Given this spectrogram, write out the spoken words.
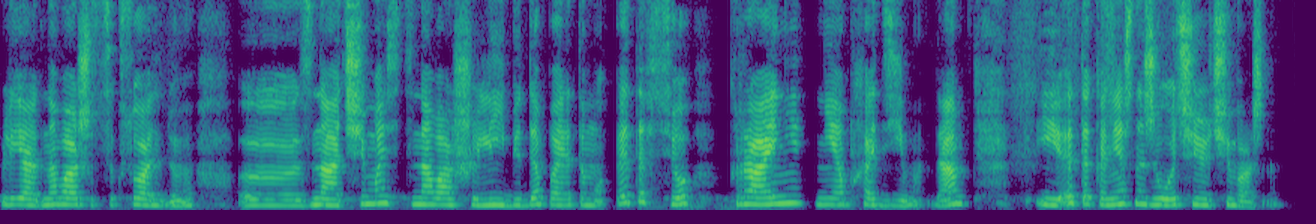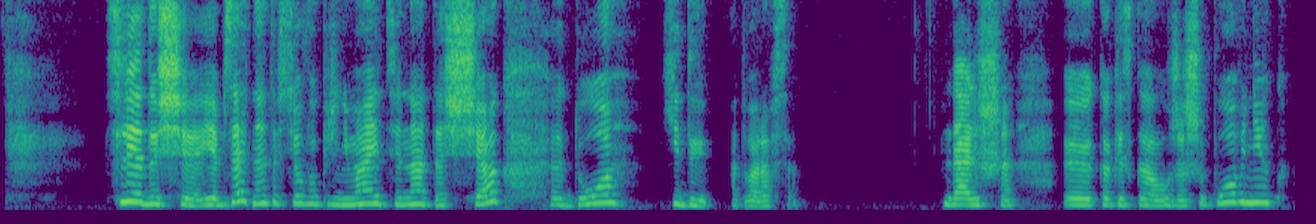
влияют на вашу сексуальную э, значимость, на ваше либидо, поэтому это все крайне необходимо, да, и это, конечно же, очень-очень важно. Следующее, и обязательно это все вы принимаете натощак до еды от воровца. Дальше, э, как я сказала, уже шиповник –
